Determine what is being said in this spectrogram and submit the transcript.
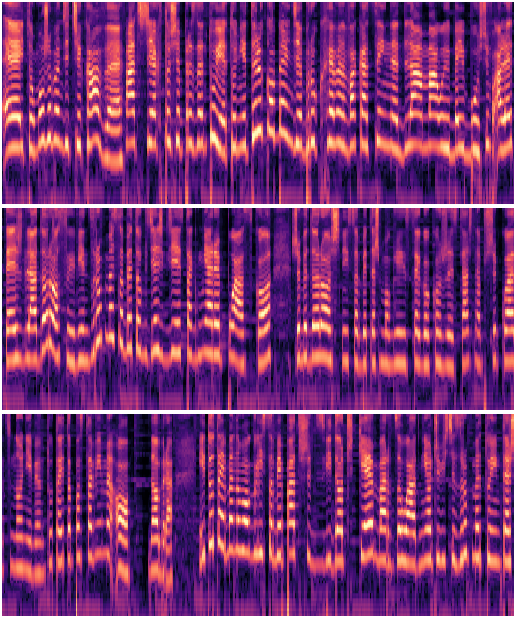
Ej, to może będzie ciekawe. Patrzcie, jak to się prezentuje. To nie tylko będzie Brookhaven wakacyjne dla małych bejbusiów, ale też dla dorosłych, więc zróbmy sobie to gdzieś, gdzie jest tak w miarę płasko, żeby dorośli sobie też mogli z tego korzystać. Na przykład, no nie wiem, tutaj to postawimy. O, dobra. I tutaj będą mogli sobie patrzeć z widoczkiem bardzo ładnie. Oczywiście zróbmy tu im też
